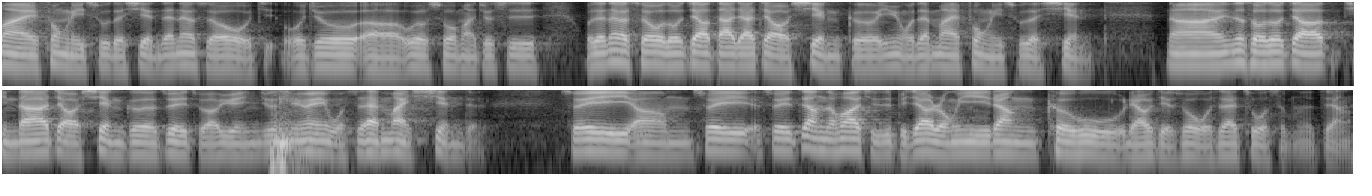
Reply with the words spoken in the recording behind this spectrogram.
卖凤梨酥的线，在那个时候我我就呃我有说嘛，就是我在那个时候我都叫大家叫我线哥，因为我在卖凤梨酥的线。那那时候都叫请大家叫我线哥的最主要原因就是因为我是在卖线的，所以嗯，所以所以这样的话其实比较容易让客户了解说我是在做什么的这样。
